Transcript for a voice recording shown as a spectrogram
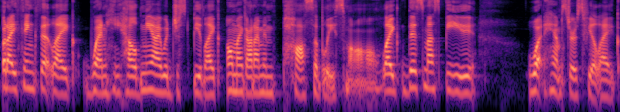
but I think that like when he held me, I would just be like, "Oh my god, I'm impossibly small." Like this must be what hamsters feel like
